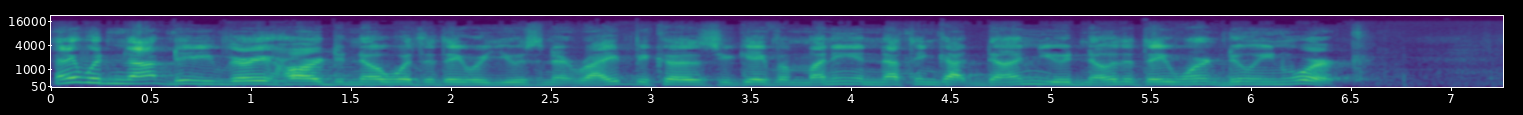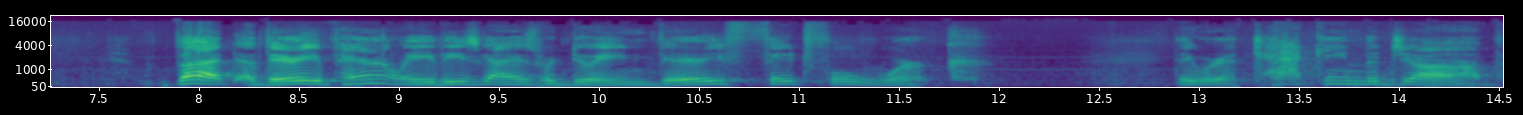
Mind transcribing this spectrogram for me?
And it would not be very hard to know whether they were using it right because you gave them money and nothing got done. You'd know that they weren't doing work. But uh, very apparently, these guys were doing very faithful work. They were attacking the job.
